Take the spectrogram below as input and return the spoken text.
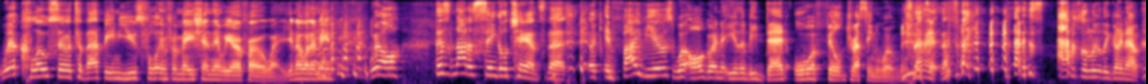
We're closer to that being useful information than we are far away. You know what I mean? we're There's not a single chance that like, in five years we're all going to either be dead or field dressing wounds. That's Right. it. That's like that is absolutely going to happen.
